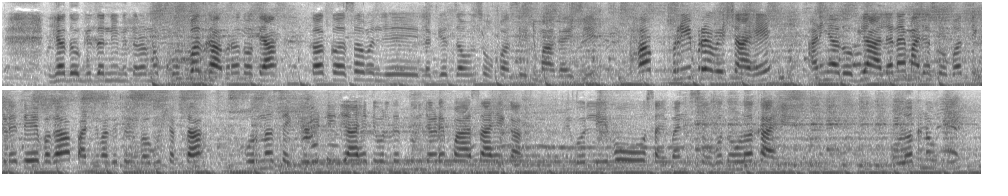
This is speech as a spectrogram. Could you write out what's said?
ह्या दोघी जणी मित्रांनो खूपच घाबरत होत्या. का कसं म्हणजे लगेच जाऊन सोफा सीट मागायची. हा फ्री प्रवेश आहे. आणि ह्या दोघी आल्या नाही माझ्यासोबत. तिकडे ते बघा पाठीमागे तुम्ही बघू शकता. पूर्ण सेक्युरिटी जी आहे ती बोलते तुमच्याकडे पास आहे का? मी बोलली हो साहेबांची सोबत ओळख आहे. ओळख नव्हती.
